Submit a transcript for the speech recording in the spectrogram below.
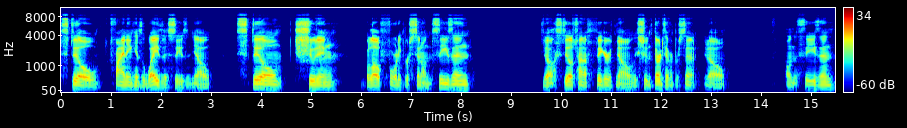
still finding his way this season. You know, still shooting below 40% on the season. You know, still trying to figure, you know, he's shooting 37%, you know, on the season,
